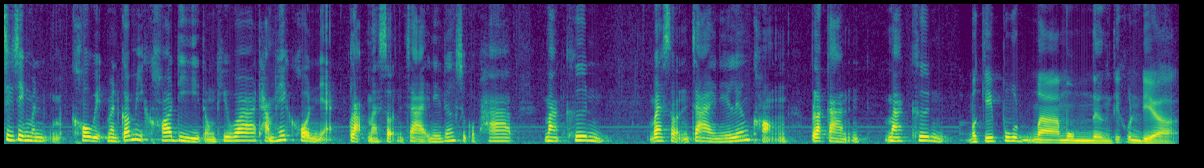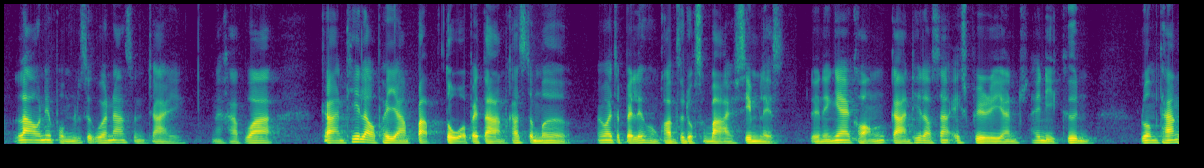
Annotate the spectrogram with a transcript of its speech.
จริง ๆ มันโควิดมันก็มีข้อดีตรงที่ว่าทำให้คนเนี่ยกลับมาสนใจในเรื่องสุขภาพมากขึ้น มาสนใจในเรื่องของประกันมากขึ้น เมื่อกี้พูดมามุมหนึ่งที่คุณเดียเล่าเนี่ยผมรู้สึกว่าน่าสนใจนะครับว่าการที่เราพยายามปรับตัวไปตาม customer ไม่ว่าจะเป็นเรื่องของความสะดวกสบาย seamless หรือในแง่ของการที่เราสร้าง experience ให้ดีขึ้น รวมทั้ง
